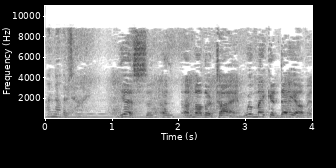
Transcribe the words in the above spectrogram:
Another time. Yes, an- another time. We'll make a day of it.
